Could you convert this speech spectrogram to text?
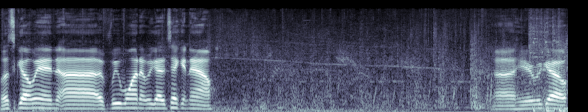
Let's go in. Uh, if we want it, we got to take it now. Uh, here we go.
